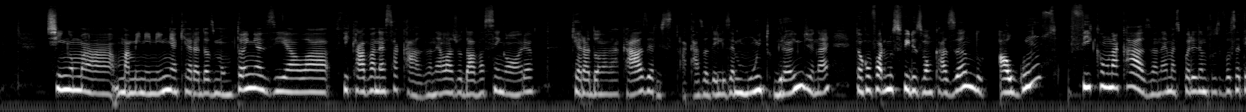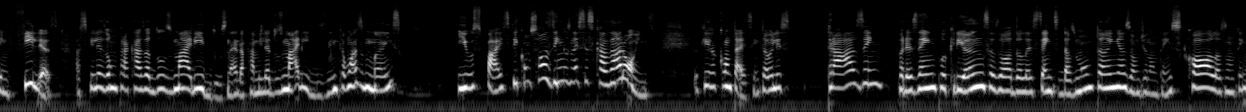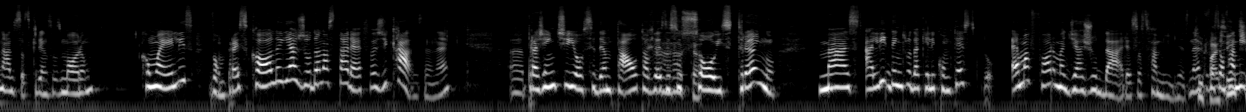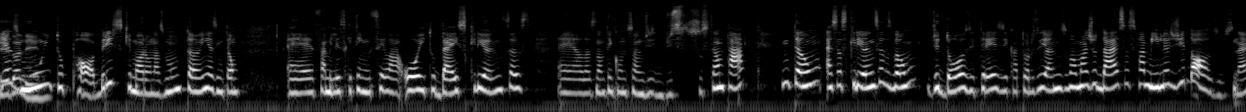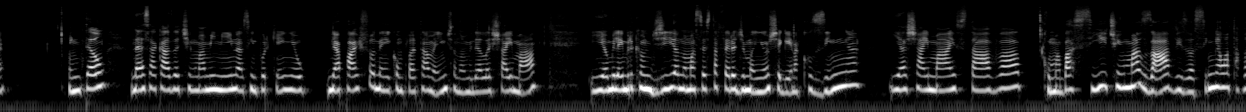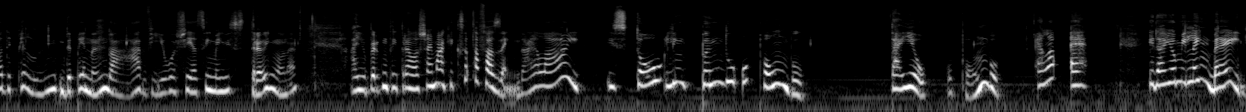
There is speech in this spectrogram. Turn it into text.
tinha uma, uma menininha que era das montanhas e ela ficava nessa casa, né? Ela ajudava a senhora que era a dona da casa, eles, a casa deles é muito grande, né? Então, conforme os filhos vão casando, alguns ficam na casa, né? Mas, por exemplo, se você tem filhas, as filhas vão para casa dos maridos, né? Da família dos maridos. Então, as mães e os pais ficam sozinhos nesses casarões. O que, que acontece? Então, eles trazem, por exemplo, crianças ou adolescentes das montanhas, onde não tem escolas, não tem nada, essas crianças moram com eles, vão para a escola e ajudam nas tarefas de casa, né? Uh, pra gente ocidental, talvez Caraca. isso soe estranho, mas ali dentro daquele contexto é uma forma de ajudar essas famílias, né? Que Porque são famílias ali. muito pobres que moram nas montanhas, então é, famílias que têm, sei lá, 8, 10 crianças, é, elas não têm condição de, de sustentar. Então, essas crianças vão, de 12, 13, 14 anos, vão ajudar essas famílias de idosos, né? Então, nessa casa tinha uma menina, assim, por quem eu me apaixonei completamente. O nome dela é Shaimá. E eu me lembro que um dia, numa sexta-feira de manhã, eu cheguei na cozinha e a Shaimá estava com uma bacia e tinha umas aves, assim, ela estava depelando, depenando a ave. Eu achei, assim, meio estranho, né? Aí eu perguntei para ela, Shaimá, o que, que você tá fazendo? Aí ela, ai, estou limpando o pombo. Daí eu, o pombo? Ela é. E daí eu me lembrei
